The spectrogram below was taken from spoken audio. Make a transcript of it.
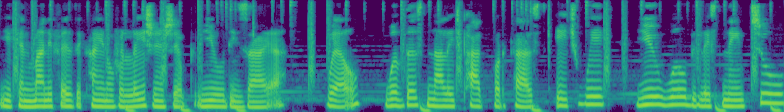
you can manifest the kind of relationship you desire. Well, with this knowledge Pack podcast each week, you will be listening to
